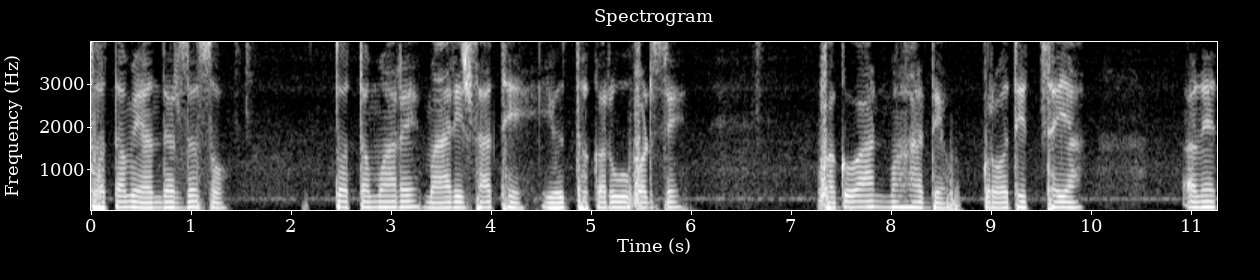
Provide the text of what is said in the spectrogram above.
જો તમે અંદર જશો, તો તમારે મારી સાથે યુદ્ધ કરવું પડશે. ભગવાન મહાદેવ ક્રોધિત થયા અને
